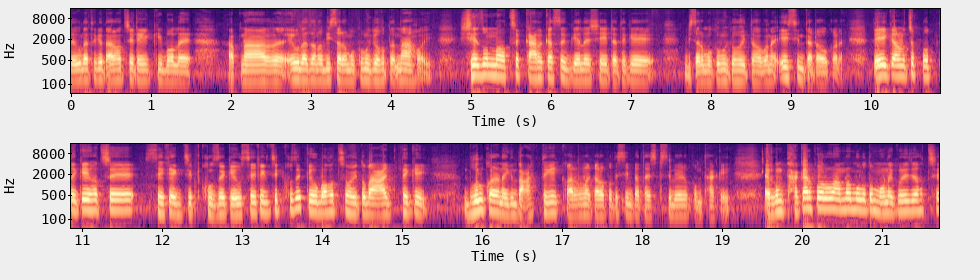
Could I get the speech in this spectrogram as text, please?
যেগুলা থেকে তারা হচ্ছে এটাকে কি বলে, আপনার এগুলা যেন বিচারের মুখোমুখি হতে না হয়, সেজন্য হচ্ছে কার কাছে গেলে সেইটা থেকে বিচার মুখোমুখি হইতে হবে না, এই চিন্তাটাও করে। তো এই কারণ হচ্ছে প্রত্যেকেই হচ্ছে সেফ এক্সিট খুঁজে, কেউ সেফ এক্সিট খুঁজে, কেউ বা হচ্ছে হয়তো বা আগ থেকেই ভুল করে না কিন্তু আগ থেকে কারও না কারও প্রতি সিম্পাথাইজড ছিল, এরকম থাকে এরকম থাকার পরও আমরা মূলত মনে করি যে হচ্ছে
